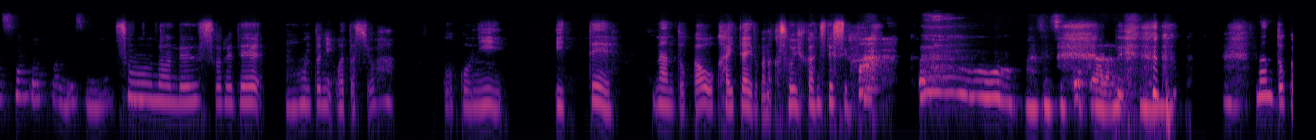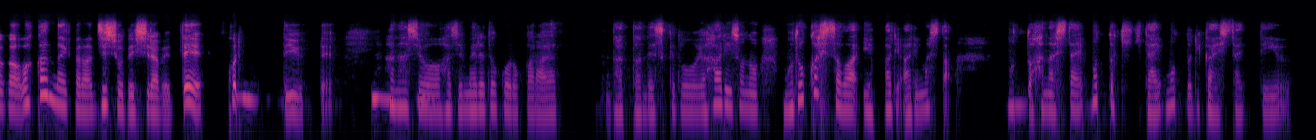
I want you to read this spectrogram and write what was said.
あ、そうだったんですね。そうなんです。それで本当に私はここに行って何とかを買いたいとかなんかそういう感じですよ。まずそこから、ね。なんとかが分かんないから辞書で調べて、これって言って話を始めるところからやだったんですけど、やはりそのもどかしさはやっぱりありました。もっと話したい、もっと聞きたい、もっと理解したいっていう。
